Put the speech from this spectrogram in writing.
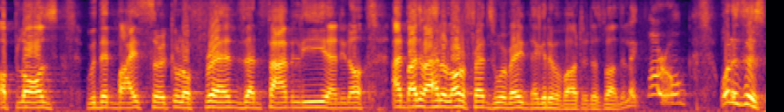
applause within my circle of friends and family and you know and by the way i had a lot of friends who were very negative about it as well. They're like Farooq, what is this?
